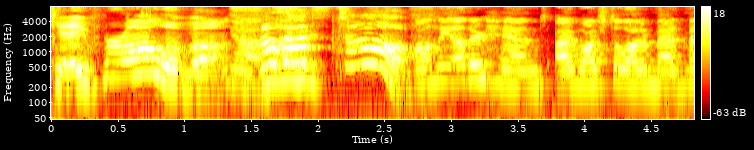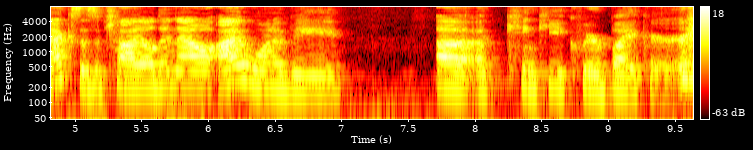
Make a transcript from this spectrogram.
gay for all of them, Yeah. so that's tough. On the other hand, I watched a lot of Mad Max as a child, and now I want to be uh, a kinky queer biker.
